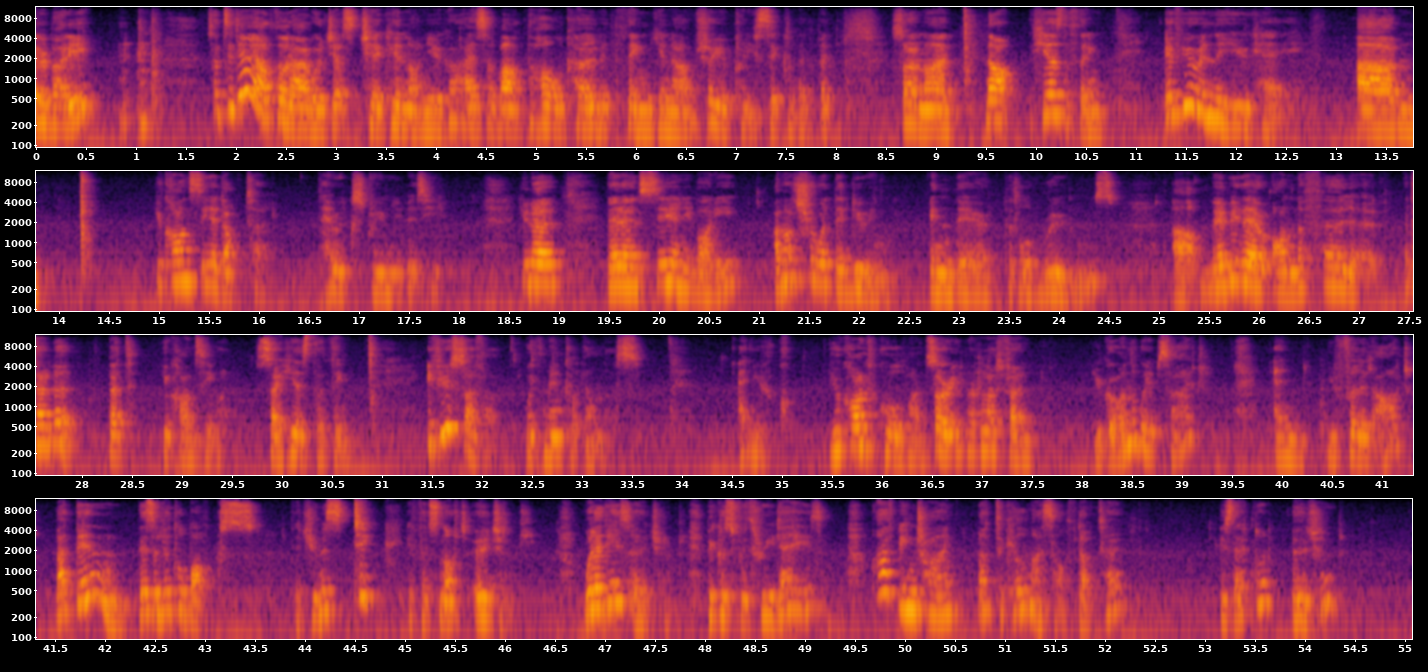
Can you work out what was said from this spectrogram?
everybody. So today I thought I would just check in on you guys about the whole COVID thing, you know. I'm sure you're pretty sick of it, but so am I. Now, here's the thing. If you're in the UK, um, you can't see a doctor. They're extremely busy. You know, they don't see anybody. I'm not sure what they're doing in their little rooms. Uh, maybe they're on the furlough. I don't know, but you can't see one. So here's the thing. If you suffer with mental illness and you, you can't call one, sorry, not a allowed phone, you go on the website and you fill it out, but then there's a little box that you must tick if it's not urgent. Well, it is urgent because for three days I've been trying not to kill myself, doctor. Is that not urgent?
